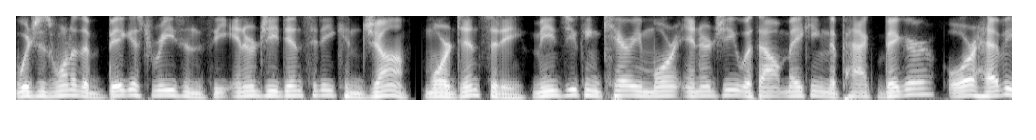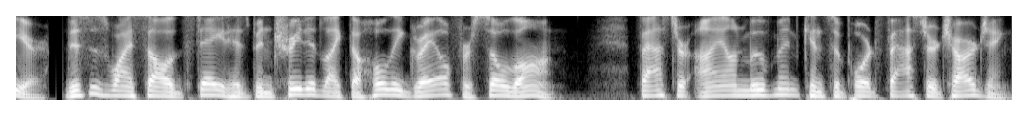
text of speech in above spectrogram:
which is one of the biggest reasons the energy density can jump. More density means you can carry more energy without making the pack bigger or heavier. This is why solid state has been treated like the holy grail for so long. Faster ion movement can support faster charging.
